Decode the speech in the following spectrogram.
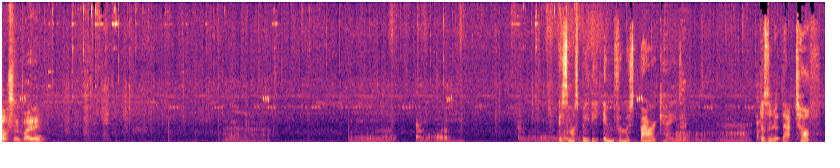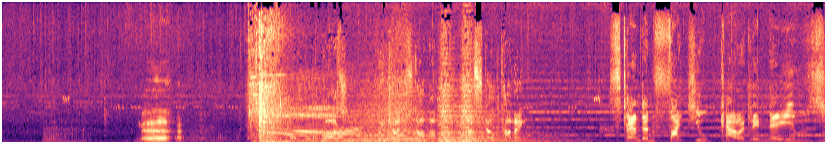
That looks inviting. This must be the infamous barricade. Doesn't look that tough. Uh, Boss, we can't stop them. They're still coming. Stand and fight, you cowardly knaves.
